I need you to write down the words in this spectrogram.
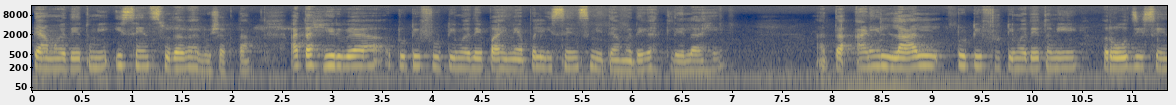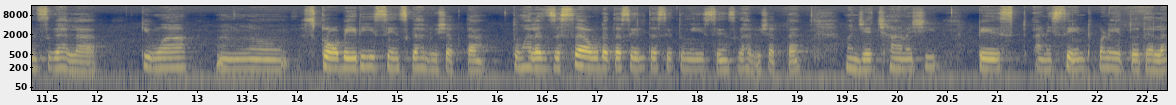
त्यामध्ये तुम्ही इसेन्ससुद्धा घालू शकता. आता हिरव्या तुटी फ्रुटीमध्ये पायनॅपल इसेन्स मी त्यामध्ये घातलेला आहे. आता आणि लाल तुटी फ्रुटीमध्ये तुम्ही रोज इसेन्स घाला किंवा स्ट्रॉबेरी इसेन्स घालू शकता. तुम्हाला जसं आवडत असेल तसे तुम्ही इसेन्स घालू शकता. म्हणजे छान अशी टेस्ट आणि सेंट पण येतो त्याला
